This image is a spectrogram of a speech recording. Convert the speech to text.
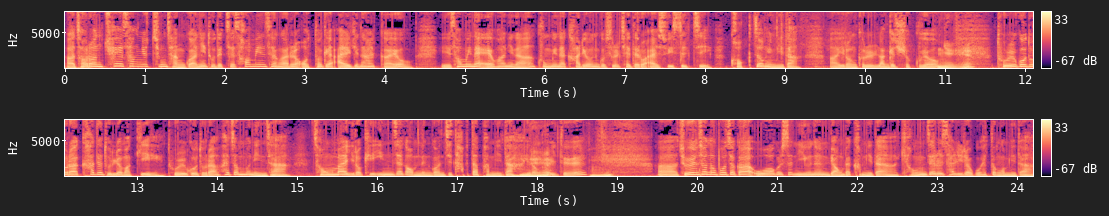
아, 저런 최상류층 장관이 도대체 서민 생활을 어떻게 알기나 할까요? 이 서민의 애환이나 국민의 가려운 곳을 제대로 알 수 있을지 걱정입니다. 아, 이런 글을 남겨주셨고요. 예. 돌고 돌아 카드 돌려막기, 돌고 돌아 회전문 인사. 정말 이렇게 인재가 없는 건지 답답합니다. 이런 네. 글들. 음. 아, 조윤선 후보자가 5억을 쓴 이유는 명백합니다. 경제를 살리려고 했던 겁니다.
